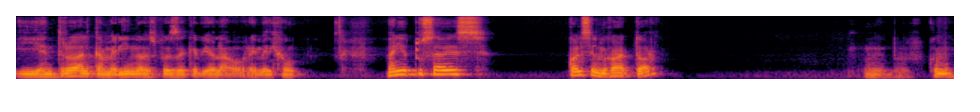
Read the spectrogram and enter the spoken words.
Y entró al camerino después de que vio la obra y me dijo, Mario, ¿tú sabes cuál es el mejor actor? Mm, pues, ¿Cómo?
